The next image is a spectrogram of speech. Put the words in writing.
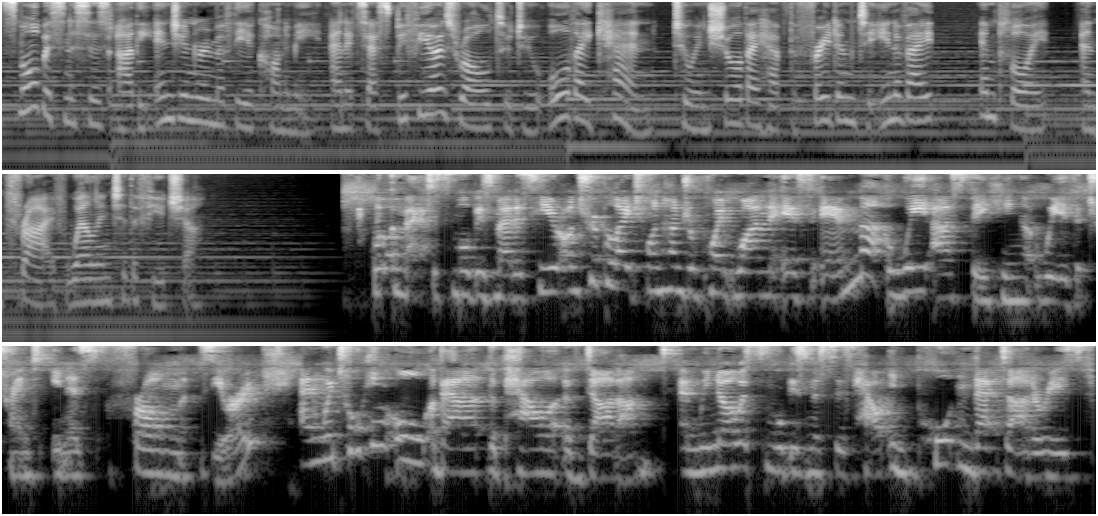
Small businesses are the engine room of the economy, and it's ASBFEO's role to do all they can to ensure they have the freedom to innovate, employ, and thrive well into the future. Welcome back to Small Biz Matters here on Triple H 100.1 FM. We are speaking with Trent Innes from Xero, and we're talking all about the power of data. And we know as small businesses how important that data is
